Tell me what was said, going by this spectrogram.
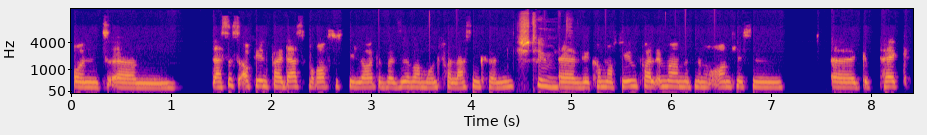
Und ähm, das ist auf jeden Fall das, worauf sich die Leute bei Silbermond verlassen können. Stimmt. Äh, wir kommen auf jeden Fall immer mit einem ordentlichen äh, Gepäck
